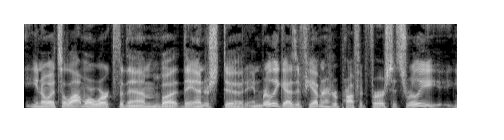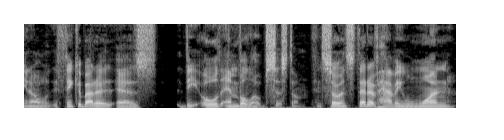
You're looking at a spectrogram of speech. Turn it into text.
you know, it's a lot more work for them, Mhm. but they understood. And really, guys, if you haven't heard of Profit First, it's really, you know, think about it as the old envelope system. And so instead of having one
